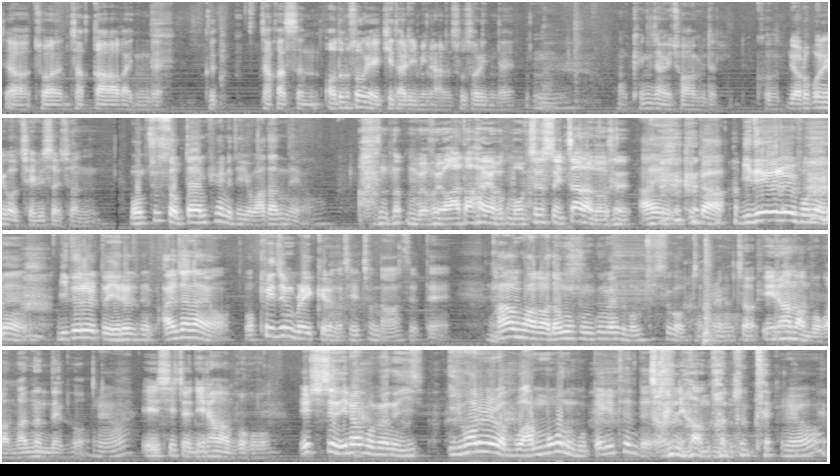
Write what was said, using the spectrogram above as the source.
제가 좋아하는 작가가 있는데 그 작가 쓴 어둠 속의 기다림이라는 소설인데 음. 어, 굉장히 좋아합니다. 그 여러 번 읽어도 재밌어요. 전 멈출 수 없다는 표현이 되게 와닿네요. 왜 와닿아요? 멈출 수 있잖아 너는. 아니, 그러니까 미드를 보면은 미드를 또 예를 들면 알잖아요. 뭐 프리즌 브레이크 이런 거 제일 처음 나왔을 때 다음 화가 너무 궁금해서 멈출 수가 없잖아요. 그래요. 저 1화만 보고 안 봤는데 그거 그래요? 1시즌 1화만 보고 1시즌 1화 보면은 이, 2화를 뭐 안 보고는 못 배길 텐데. 전혀 안 봤는데. 그래요?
